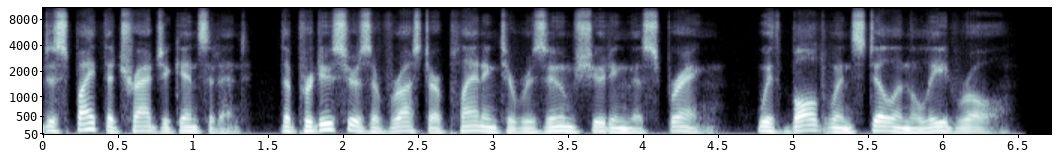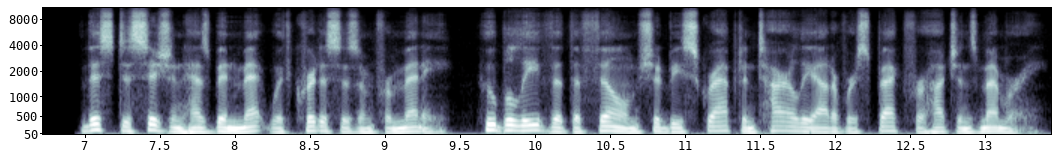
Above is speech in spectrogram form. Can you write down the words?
Despite the tragic incident, the producers of Rust are planning to resume shooting this spring, with Baldwin still in the lead role. This decision has been met with criticism from many, who believe that the film should be scrapped entirely out of respect for Hutchins' memory.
